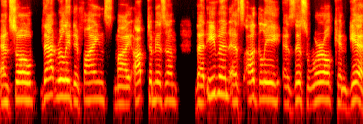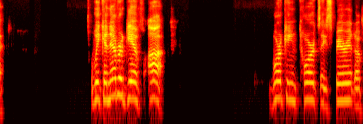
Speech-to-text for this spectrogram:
And so that really defines my optimism that even as ugly as this world can get, we can never give up working towards a spirit of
